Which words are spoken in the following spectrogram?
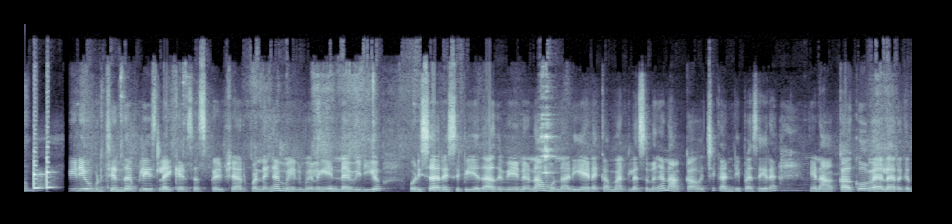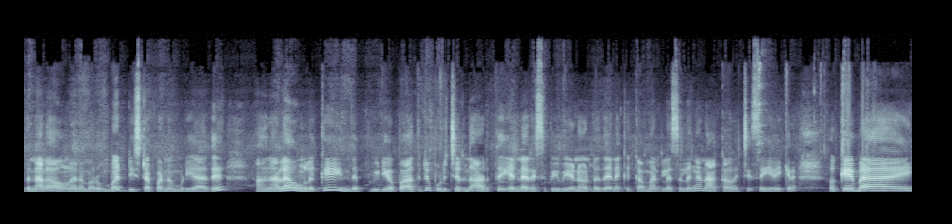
வீடியோ பிடிச்சிருந்தா please like and subscribe share பண்ணுங்கள் மேலும் மேலும் என்ன வீடியோ ஒடிசா ரெசிபி ஏதாவது வேணும்னா முன்னாடியே எனக்கு கமெண்ட்டில் சொல்லுங்கள் நான் அக்கா வச்சு கண்டிப்பாக செய்கிறேன் ஏன்னா அக்காவுக்கும் வேலை இருக்கிறதுனால அவங்கள நம்ம ரொம்ப டிஸ்டர்ப் பண்ண முடியாது. அதனால் உங்களுக்கு இந்த வீடியோ பார்த்துட்டு பிடிச்சிருந்தா அடுத்து என்ன ரெசிபி வேணுன்றதை எனக்கு கமெண்ட்டில் சொல்லுங்கள் நான் அக்கா வச்சு செய்ய வைக்கிறேன். Okay bye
